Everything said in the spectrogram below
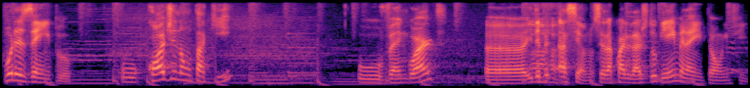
Por exemplo, o COD não tá aqui, o Vanguard. Uh, e assim, eu não sei da qualidade do game, né? Então, enfim,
